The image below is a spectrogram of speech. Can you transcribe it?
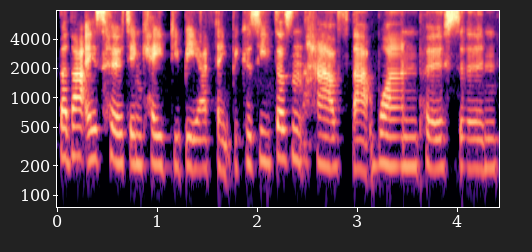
but that is hurting KDB, I think, because he doesn't have that one person.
